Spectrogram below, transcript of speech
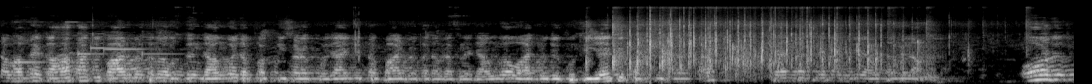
तब हमने कहा था कि बाढ़ में तो मैं उस दिन जाऊँगा जब पक्की सड़क हो जाएगी तब बाढ़ में कदम रखने जाऊँगा। और आज मुझे खुशी है कि पक्की सड़क का रखने का मुझे अवसर मिला। और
